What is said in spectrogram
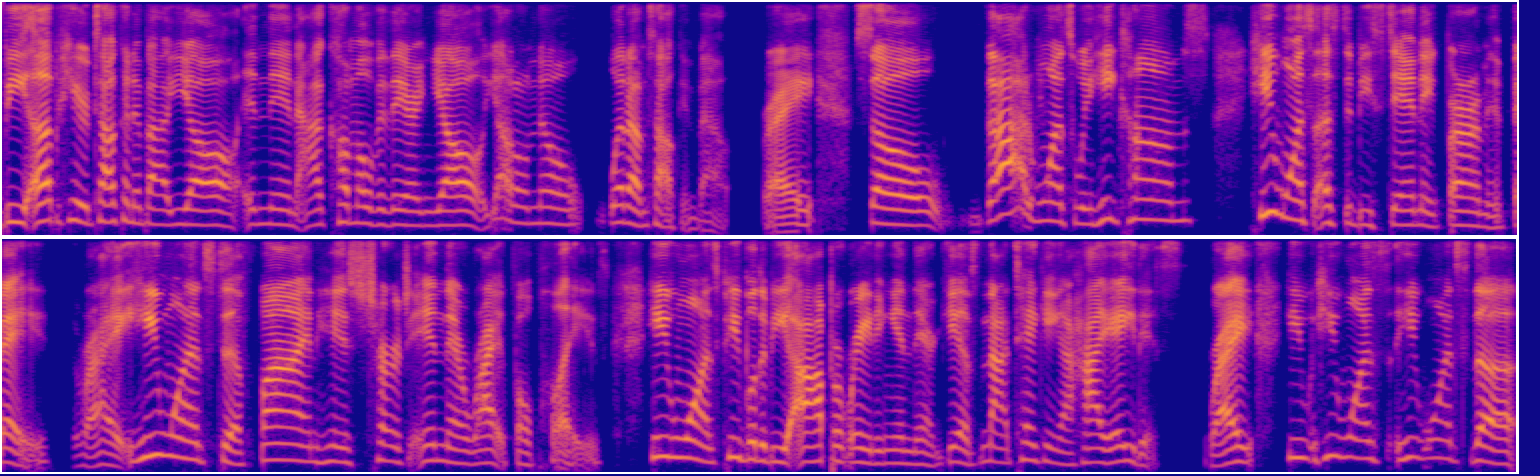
be up here talking about y'all. And then I come over there and y'all, y'all don't know what I'm talking about. Right. So God wants when He comes, He wants us to be standing firm in faith, right? He wants to find His church in their rightful place. He wants people to be operating in their gifts, not taking a hiatus right? He he wants he wants the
